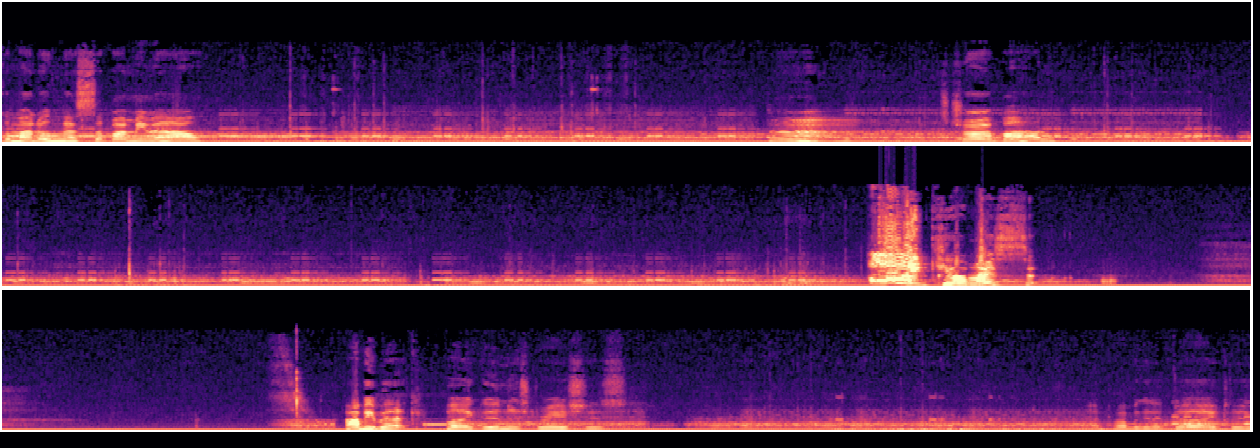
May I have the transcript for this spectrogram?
Come on, don't mess up on me now. Hmm. Let's try a bomb. Oh, I killed myself. I'll be back. My goodness gracious. Probably gonna die too.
